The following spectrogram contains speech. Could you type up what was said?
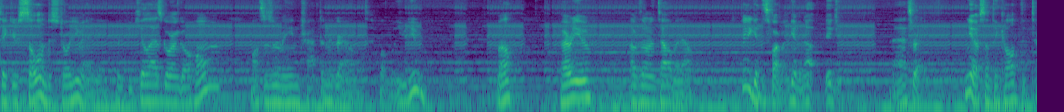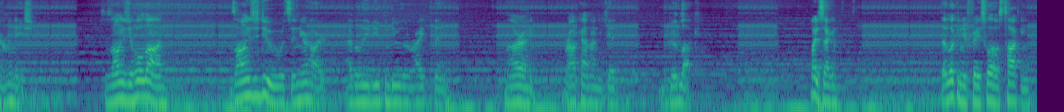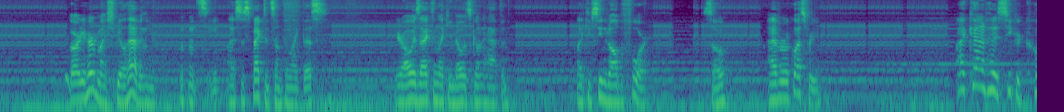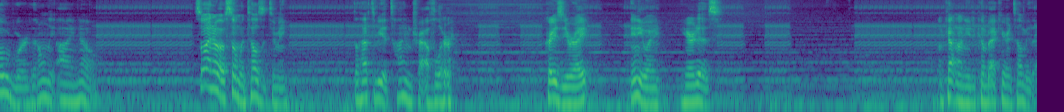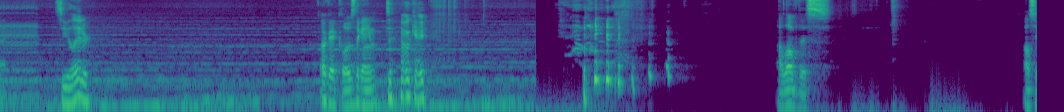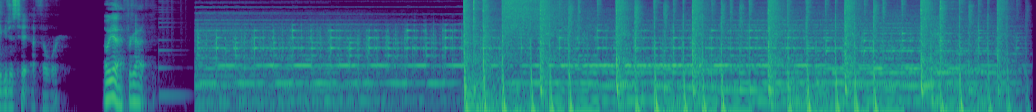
Take your soul and destroy humanity. But if you kill Asgore and go home, monsters remain trapped underground. What will you do? Well, if I were you, I would throw to tell by now. You didn't get this far by giving up, did you? That's right. You have something called determination. So as long as you hold on, as long as you do what's in your heart, I believe you can do the right thing. Alright, we're all counting on you, kid. Good luck. Wait a second. That look in your face while I was talking. You've already heard my spiel, haven't you? See? I suspected something like this. You're always acting like you know what's going to happen. Like you've seen it all before. So, I have a request for you. I kind of had a secret code word that only I know. So I know if someone tells it to me, they'll have to be a time traveler. Crazy, right? Anyway, here it is. I'm counting on you to come back here and tell me that. See you later. Okay, close the game. okay. I love this. Also, you could just hit F4. Oh yeah, I forgot.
